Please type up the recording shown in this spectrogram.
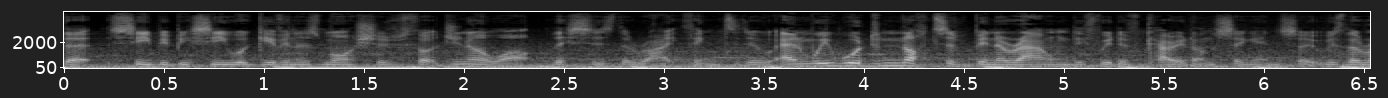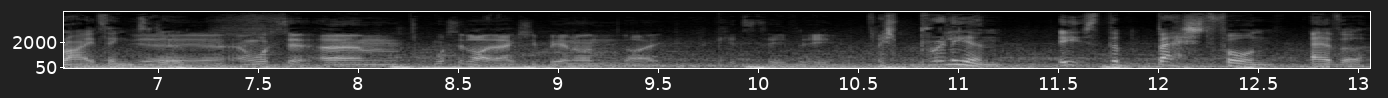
that CBBC were giving us more shows, we thought, "Do you know what, this is the right thing to do. And we would not have been around if we'd have carried on singing. So it was the right thing to Yeah, do. yeah. And what's it? Um, what's it like actually being on like kids' TV? It's brilliant. It's the best fun ever.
